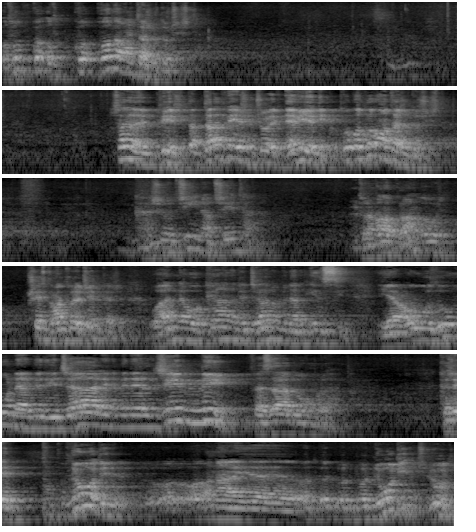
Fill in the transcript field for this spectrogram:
Od, od, od, od koga on traži utočište? Šta rade griješnici? Da, da griješni čovjek, nevjernik, od koga on traži utočište? Kaže od džina, od šetana. To nam malo Koran govori. Šest avantura džin kaže. وَأَنَّهُ كَانَ رِجَالٌ مِنَ الْإِنسِ يَعُوذُونَ بِرِجَالٍ مِنَ الْجِنِّ فَزَادُهُمْ رَهَبًا Kaže, ljudi, onaj, od, od, od ljudi, znači ljudi,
